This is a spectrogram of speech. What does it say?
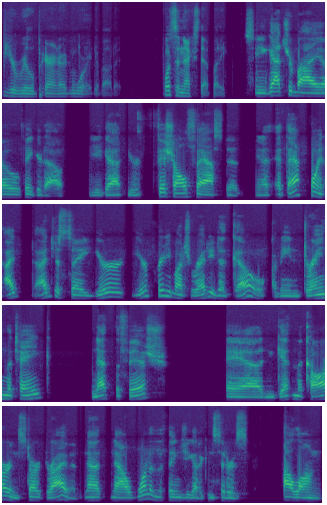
you're real paranoid and worried about it, what's the next step, buddy? So you got your bio figured out. You got your fish all fasted. You know, at that point, I I just say you're you're pretty much ready to go. I mean, drain the tank, net the fish, and get in the car and start driving. Now, now one of the things you got to consider is how long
